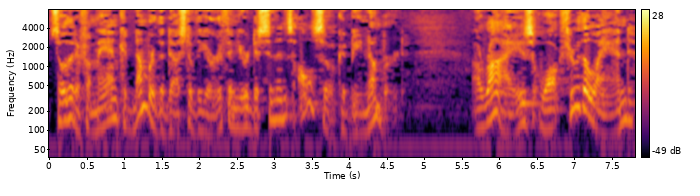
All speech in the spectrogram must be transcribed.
so that if a man could number the dust of the earth, then your descendants also could be numbered. Arise, walk through the land,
